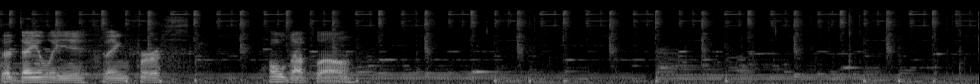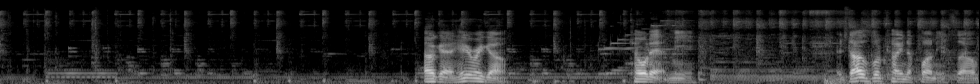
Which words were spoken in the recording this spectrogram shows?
the daily thing first. Hold up though. Okay, here we go. Toadette me. It does look kind of funny, so.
